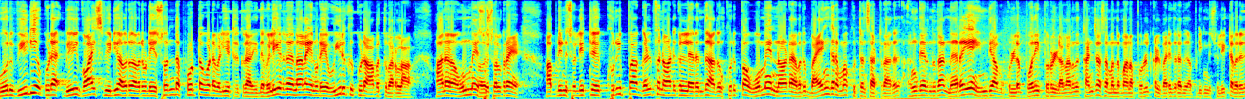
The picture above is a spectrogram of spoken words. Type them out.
ஒரு வீடியோ கூட வாய்ஸ் வீடியோ அவர் அவருடைய சொந்த ஃபோட்டோ கூட வெளியிட்டிருக்கிறார். இதை வெளியிடுறதுனால என்னுடைய உயிருக்கு கூட ஆபத்து வரலாம். ஆனால் நான் உண்மையை சொல்கிறேன் அப்படின்னு சொல்லிட்டு குறிப்பாக கல்ஃப் நாடுகள்லேருந்து அதுவும் குறிப்பாக ஒமேன் நாடு அவர் பயங்கரமாக குற்றம் சாட்டுறாரு. அங்கேருந்து தான் நிறைய இந்தியாவுக்குள்ள போதைப் பொருள் அதாவது கஞ்சா சம்பந்தமான பொருட்கள் வருகிறது அப்படின்னு சொல்லிட்டு அவர்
